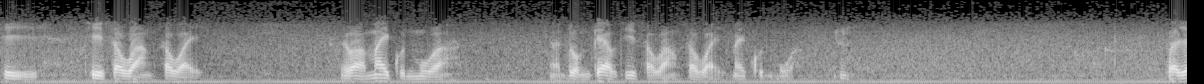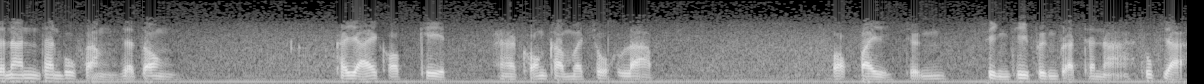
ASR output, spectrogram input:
ที่ที่สว่างสวัย หรือว่าไม่ขุนมัวดวงแก้วที่สว่างสวัยไม่ขุนมัว เพราะฉะนั้นท่านผู้ฟังจะต้องขยายขอบเขตของคำว่าโชคลาภออกไปถึงสิ่งที่พึงปรารถนาทุกอย่าง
